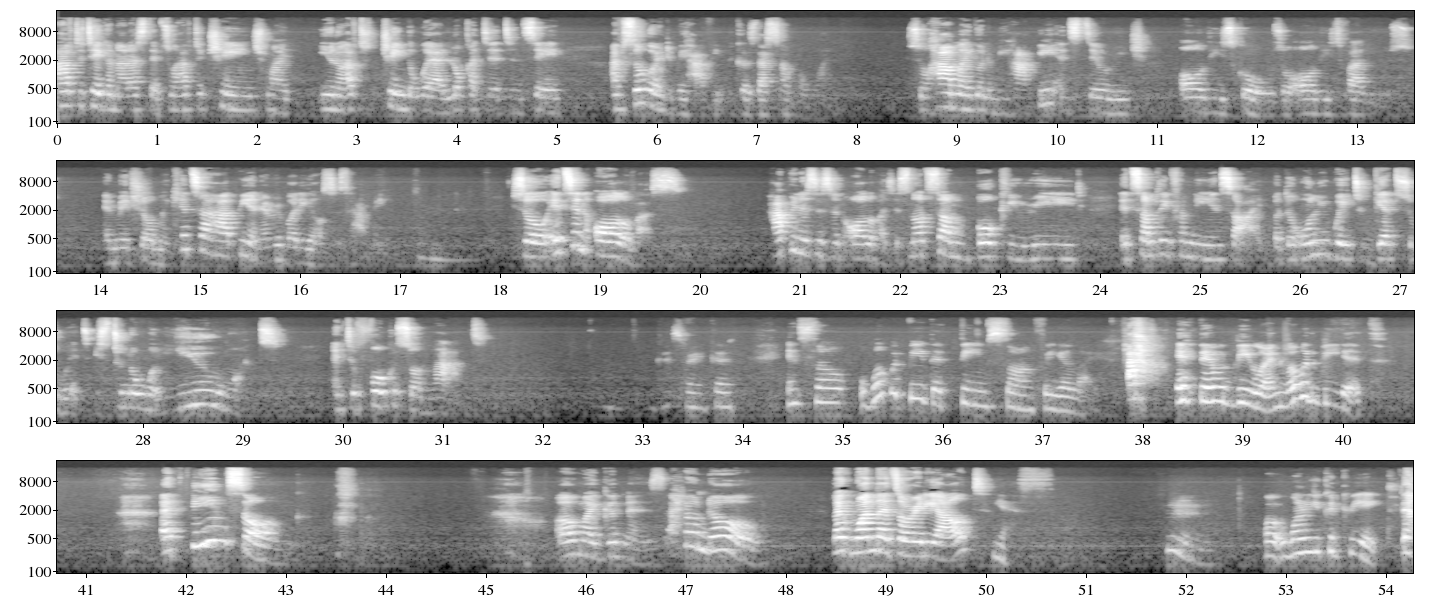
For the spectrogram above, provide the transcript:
I have to take another step. So I have to change my, you know, I have to change the way I look at it and say, I'm still going to be happy because that's number one. So how am I going to be happy and still reach all these goals or all these values and make sure my kids are happy and everybody else is happy? So it's in all of us. Happiness is in all of us. It's not some book you read. It's something from the inside. But the only way to get to it is to know what you want and to focus on that. That's very good. And so, what would be the theme song for your life? Ah, If there would be one, what would be it? a theme song. oh my goodness. I don't know. Like one that's already out? Yes. Hmm. Or one you could create.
